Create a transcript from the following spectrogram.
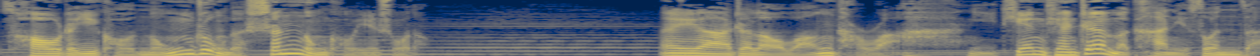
操着一口浓重的山东口音说道：“哎呀，这老王头啊，你天天这么看你孙子，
